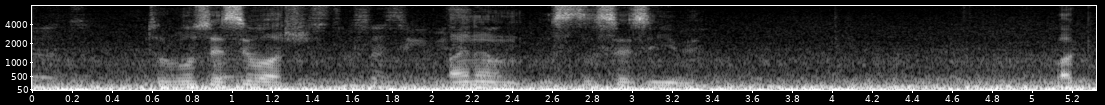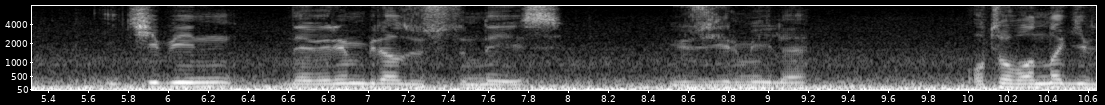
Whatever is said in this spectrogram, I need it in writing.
Evet. Turbo sesi var. Fıstık sesi gibi. Aynen ıslık sesi gibi. Bak 2000 devirin biraz üstündeyiz. 120 ile. Otobanda gibi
